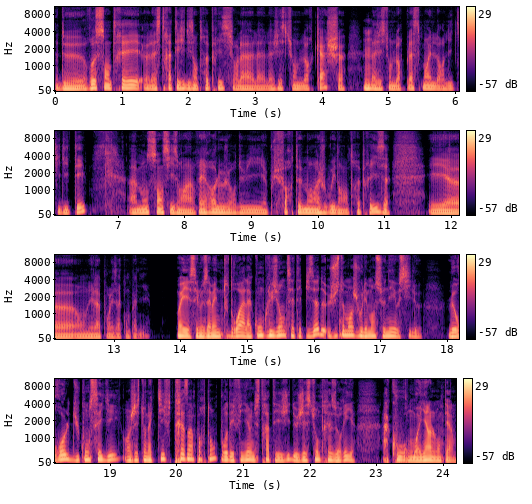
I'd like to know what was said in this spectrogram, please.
de recentrer la stratégie des entreprises sur la, gestion de leur cash, hmm. la gestion de leur placement et de leur liquidité. À mon sens, ils ont un vrai rôle aujourd'hui plus fortement à jouer dans l'entreprise et on est là pour les accompagner. Oui, et ça nous amène tout droit à la conclusion de cet épisode. Justement, je voulais mentionner aussi le, le rôle du conseiller en gestion d'actifs, très important pour définir une stratégie de gestion de trésorerie à court, moyen, long terme.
